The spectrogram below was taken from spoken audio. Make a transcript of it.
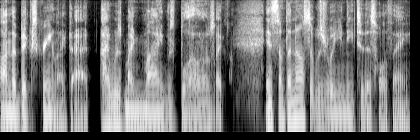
on the big screen like that. I was, my mind was blown. I was like, and something else that was really unique to this whole thing.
